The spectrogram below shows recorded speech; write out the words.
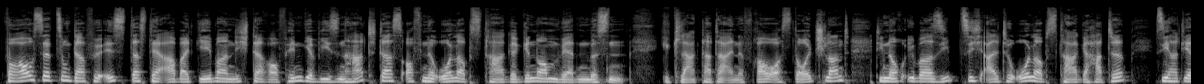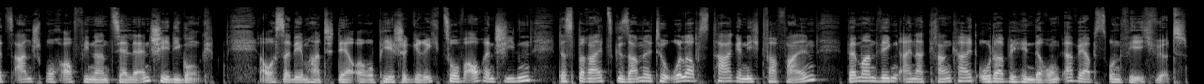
Voraussetzung dafür ist, dass der Arbeitgeber nicht darauf hingewiesen hat, dass offene Urlaubstage genommen werden müssen. Geklagt hatte eine Frau aus Deutschland, die noch über 70 alte Urlaubstage hatte. Sie hat jetzt Anspruch auf finanzielle Entschädigung. Außerdem hat der Europäische Gerichtshof auch entschieden, dass bereits gesammelte Urlaubstage nicht verfallen, wenn man wegen einer Krankheit oder Behinderung erwerbsunfähig wird.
